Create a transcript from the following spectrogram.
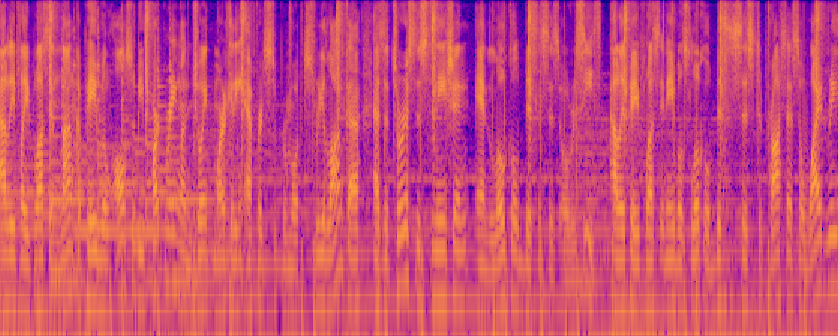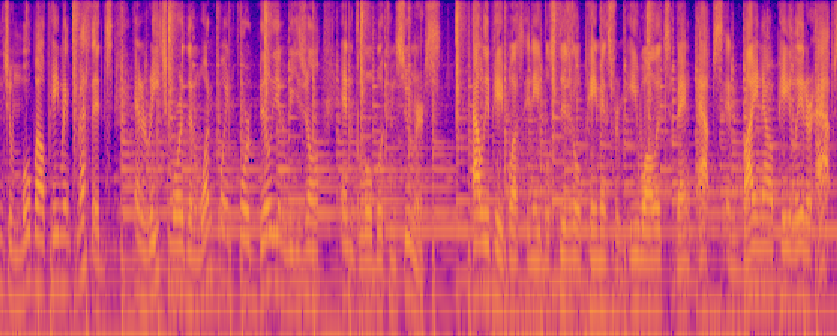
Alipay Plus and LankaPay will also be partnering on joint marketing efforts to promote Sri Lanka as a tourist destination and local businesses overseas. Alipay Plus enables local businesses to process a wide range of mobile payment methods and reach more than 1.4 billion regional and global consumers. Alipay Plus enables digital payments from e-wallets, bank apps, and buy now pay later apps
